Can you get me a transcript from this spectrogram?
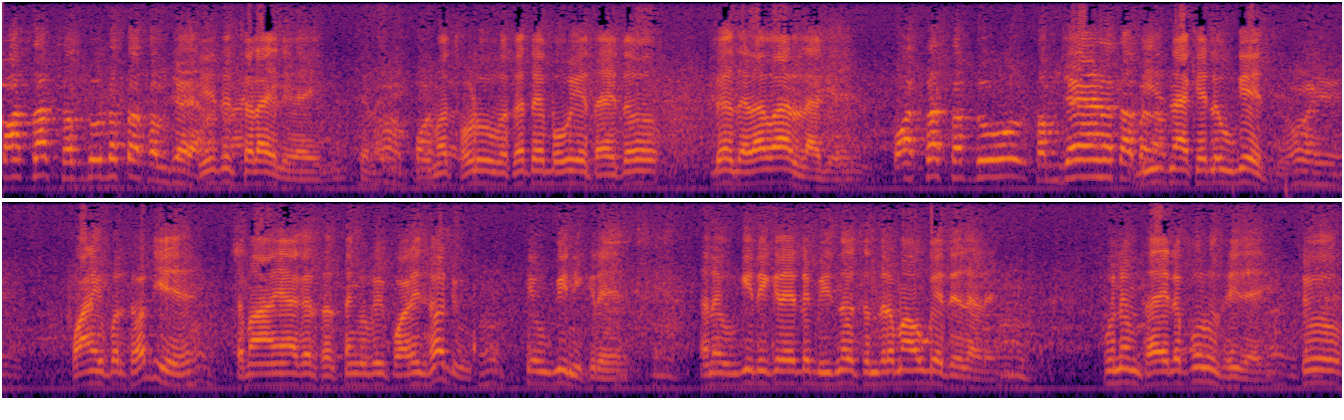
પાંચ સાત શબ્દો નતા સમજાય. એ તો ચલાવી લેવાય. એમાં થોડું વખતે બહુ એ થાય તો બે દડા વાર લાગે. પાંચ સાત શબ્દો સમજાયા નતા બીજ નાખે એટલે ઉગે જ. પાણી ઉપર છોડીએ તમે અહીંયા આગળ સત્સંગ રૂપી પાણી છોડ્યું કે ઉગી નીકળે. અને ઉગી નીકળે એટલે બીજનો ચંદ્રમાં ઉગે તે દાડે. પૂનમ થાય એટલે પૂરું થઈ જાય. શું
